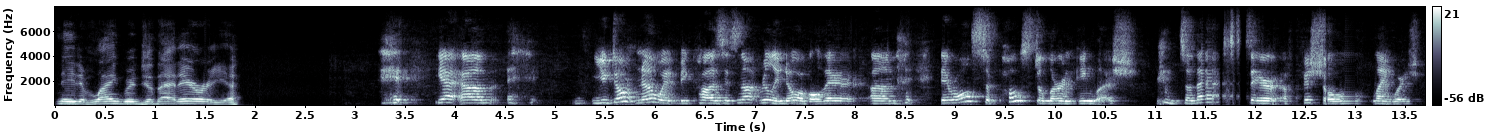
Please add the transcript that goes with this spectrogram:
native language of that area. Yeah, um, you don't know it because it's not really knowable. They're um, they're all supposed to learn English, so that's their official language.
